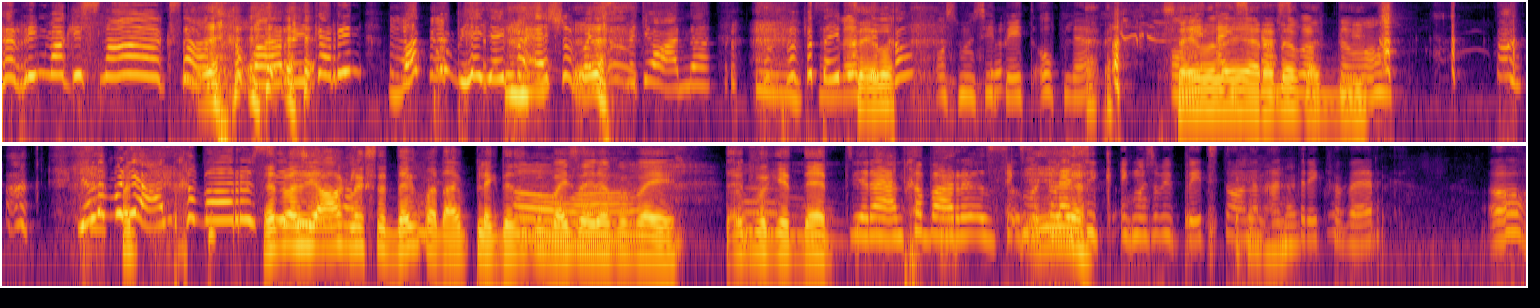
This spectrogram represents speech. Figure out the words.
Karin maak die snaaks daar gebaar. Karin, wat probeer jy vir Asher wys met jou hande? Party dit Sy wil- gou. Ons moes die bed oplig Sy wil hy herinner oop van te die- maak. Julle moet die handgebare sien. Dit was die aardigste ding van daai plek. Dis hoekom wys hy nou vir my. Don't forget that. Ja, die handgebare is Ek is moes klassiek. Ek moes op die bed staan en aantrek vir werk. Oh,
